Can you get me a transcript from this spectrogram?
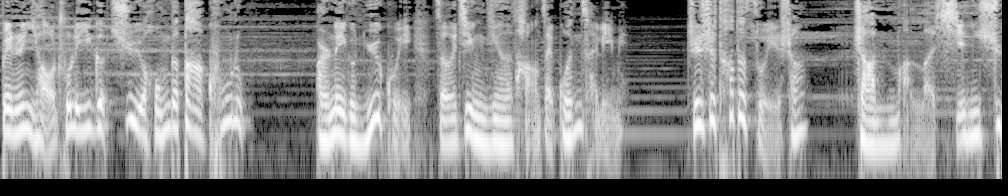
被人咬出了一个血红的大窟窿，而那个女鬼则静静的躺在棺材里面，只是她的嘴上沾满了鲜血。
